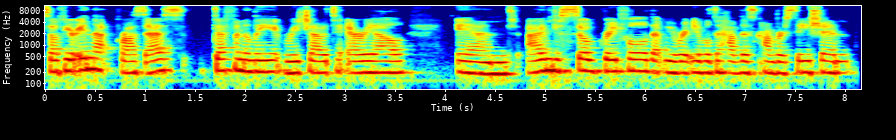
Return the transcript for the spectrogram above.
So if you're in that process, definitely reach out to Ariel. And I'm just so grateful that we were able to have this conversation.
